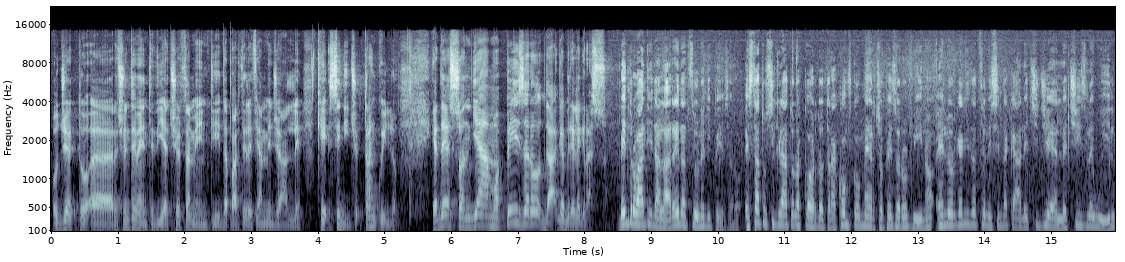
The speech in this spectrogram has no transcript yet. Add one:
oggetto eh, recentemente di accertamenti da parte delle Fiamme Gialle, che si dice tranquillo. E adesso andiamo a Pesaro da Gabriele Grasso. Bentrovati dalla redazione di Pesaro. È stato siglato l'accordo tra Confcommercio Pesaro Urbino e le organizzazioni sindacali CGL, Cisle e Will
